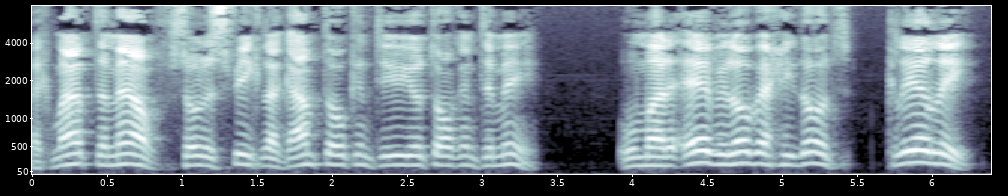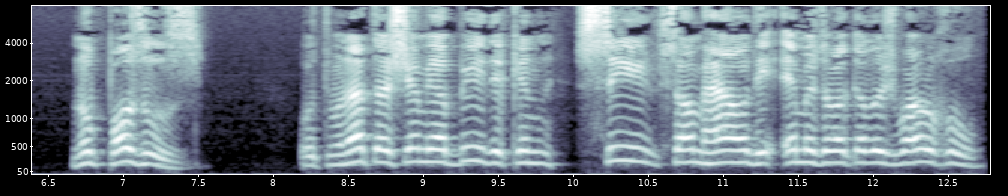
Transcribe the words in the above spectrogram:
Like mouth to mouth, so to speak, like I'm talking to you, you're talking to me. Umar Clearly, no puzzles. Utmanat Hashem Yabid, they can see somehow the image of HaKadosh Baruch Hu.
